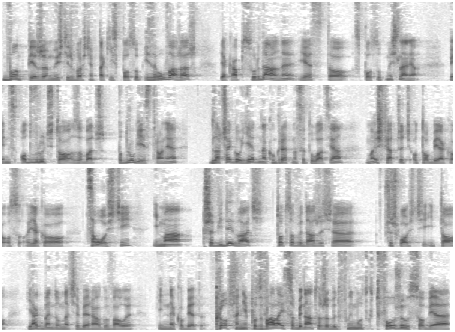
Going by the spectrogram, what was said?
wątpię, że myślisz właśnie w taki sposób i zauważasz, jak absurdalny jest to sposób myślenia. Więc odwróć to, zobacz po drugiej stronie, dlaczego jedna konkretna sytuacja ma świadczyć o tobie jako, jako całości i ma przewidywać to, co wydarzy się w przyszłości i to, jak będą na ciebie reagowały inne kobiety. Proszę, nie pozwalaj sobie na to, żeby twój mózg tworzył sobie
